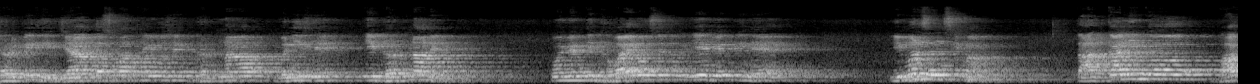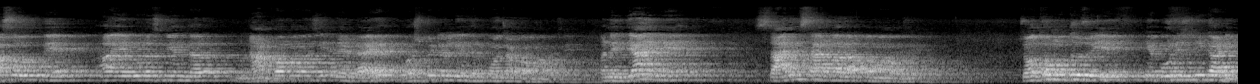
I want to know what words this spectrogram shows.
ઝડપીથી, જ્યાં અકસ્માત થયો છે, ઘટના બની છે, એ ઘટનાને કોઈ વ્યક્તિ ઘવાયેલો છે તો એ વ્યક્તિને ઇમરજન્સીમાં તાત્કાલિક ભાગ સ્વરૂપે આ એમ્બ્યુલન્સની અંદર નાખવામાં આવે છે અને ડાયરેક્ટ હોસ્પિટલની અંદર પહોંચાડવામાં આવે છે. અને ત્યાં એને સારી સારવાર આપવામાં આવે છે. ચોથો મુદ્દો જોઈએ કે પોલીસની ગાડી.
